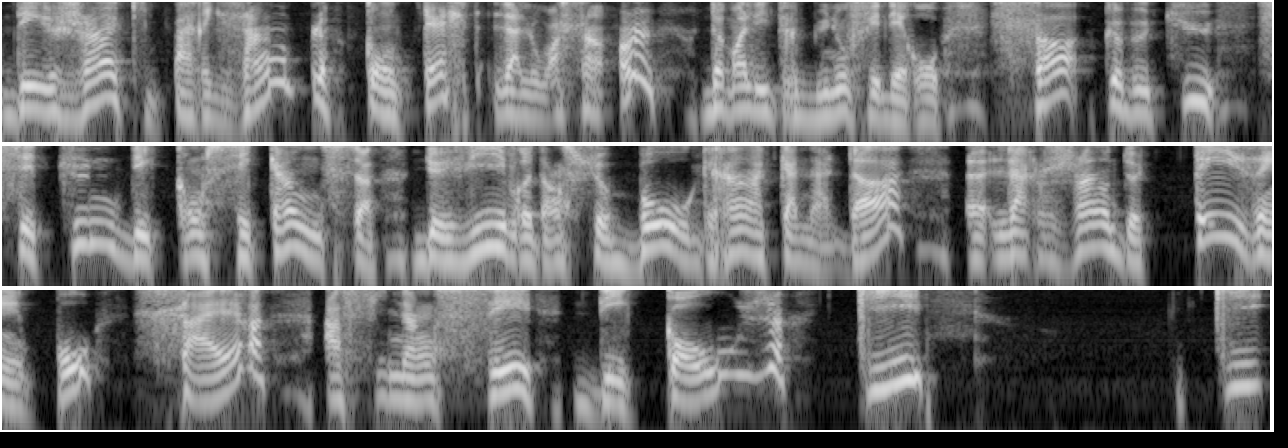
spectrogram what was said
des gens qui, par exemple, contestent la loi 101 devant les tribunaux fédéraux. Ça, que veux-tu, c'est une des conséquences de vivre dans ce beau grand Canada. Euh, l'argent de tes impôts sert à financer des causes qui qui,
